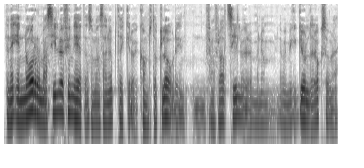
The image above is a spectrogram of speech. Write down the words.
den här enorma silverfyndigheten som man sedan upptäcker då i Comstock Low. Det är framförallt silver, men det var mycket guld där också.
